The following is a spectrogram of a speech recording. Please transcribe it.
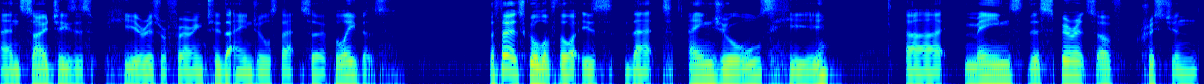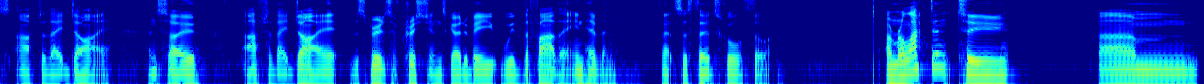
And so Jesus here is referring to the angels that serve believers. The third school of thought is that angels here uh, means the spirits of Christians after they die. And so after they die, the spirits of Christians go to be with the Father in heaven. That's the third school of thought. I'm reluctant to um,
